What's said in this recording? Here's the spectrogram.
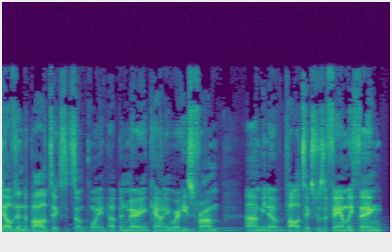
delved into politics at some point up in Marion County, where he's from. Um, you know, politics was a family thing.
